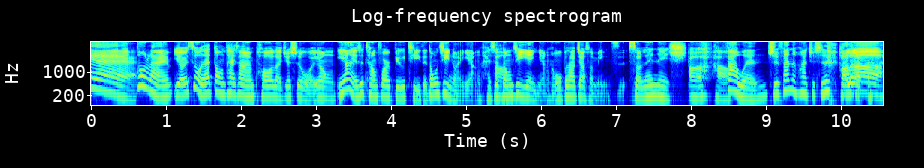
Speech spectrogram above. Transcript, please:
耶。后来有一次我在动态上面 PO 了，就是我用一样也是 Tom Ford Beauty 的冬季暖阳还是冬季艳阳，我不知道叫什么名字。Solange 呃，好，法文直翻的话就是好了，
